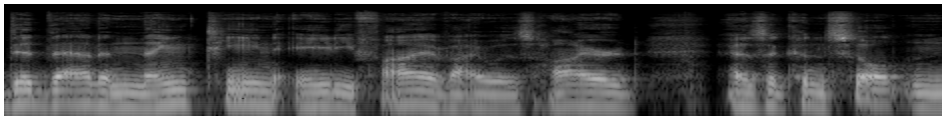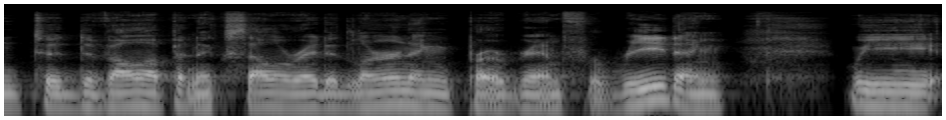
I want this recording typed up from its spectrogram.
did that in 1985. I was hired as a consultant to develop an accelerated learning program for reading. We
